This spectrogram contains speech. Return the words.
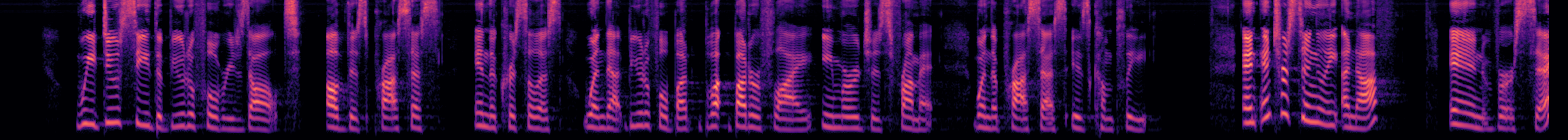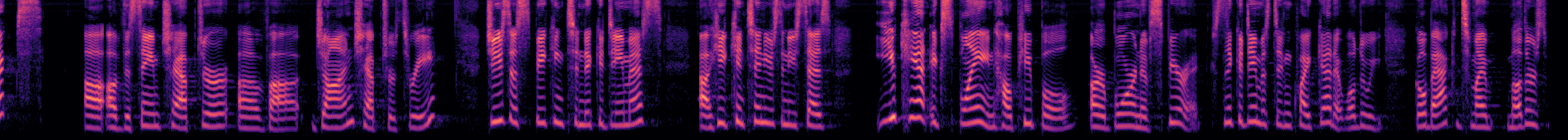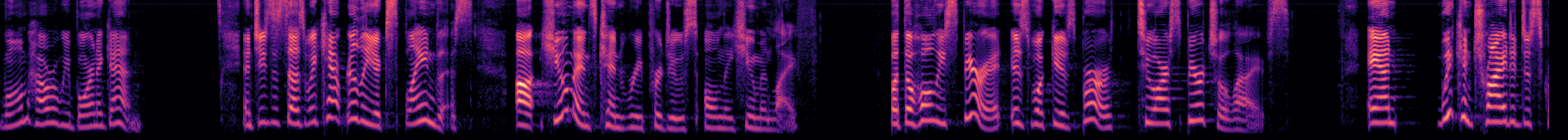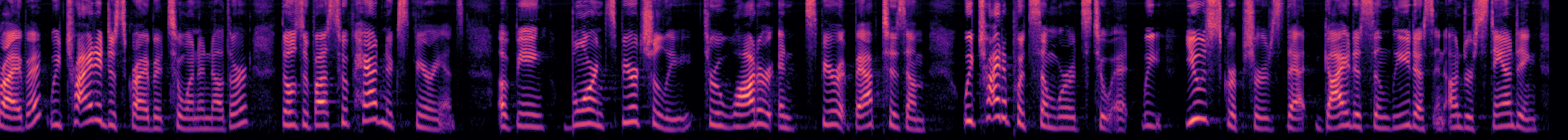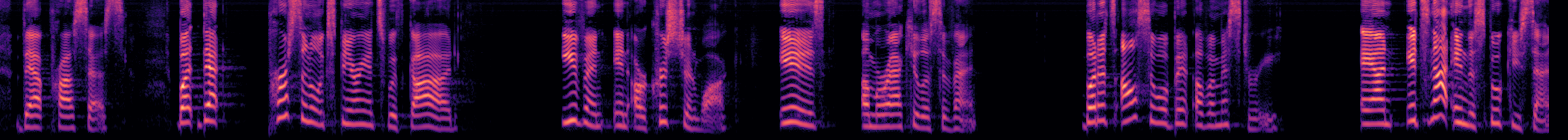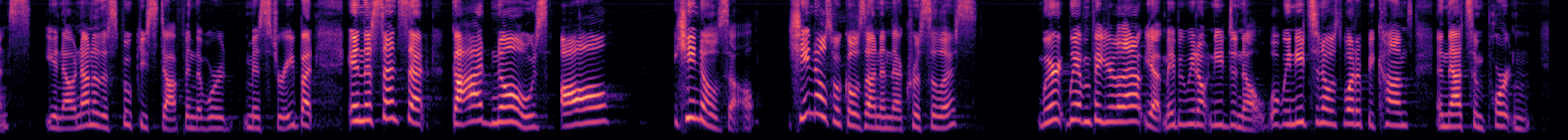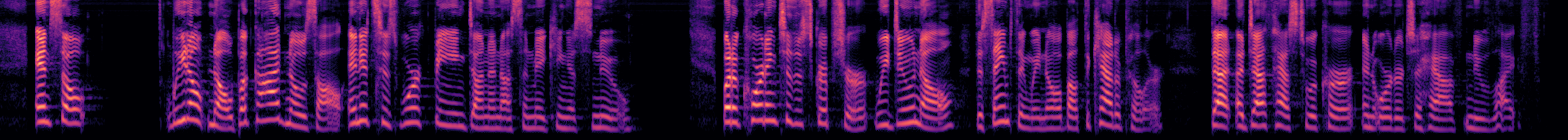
we do see the beautiful result of this process in the chrysalis when that beautiful but- but butterfly emerges from it when the process is complete. And interestingly enough, in verse 6 uh, of the same chapter of uh, John, chapter 3, Jesus speaking to Nicodemus, uh, he continues and he says, you can't explain how people are born of spirit because Nicodemus didn't quite get it. Well, do we go back into my mother's womb? How are we born again? And Jesus says, We can't really explain this. Uh, humans can reproduce only human life, but the Holy Spirit is what gives birth to our spiritual lives. And we can try to describe it. We try to describe it to one another, those of us who have had an experience of being born spiritually through water and spirit baptism. We try to put some words to it. We use scriptures that guide us and lead us in understanding that process. But that personal experience with God, even in our Christian walk, is a miraculous event. But it's also a bit of a mystery. And it's not in the spooky sense, you know, none of the spooky stuff in the word mystery, but in the sense that God knows all He knows all. He knows what goes on in that chrysalis. We're, we haven't figured that out yet. Maybe we don't need to know. What we need to know is what it becomes, and that's important. And so we don't know, but God knows all, and it's His work being done in us and making us new. But according to the scripture, we do know the same thing we know about the caterpillar that a death has to occur in order to have new life.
